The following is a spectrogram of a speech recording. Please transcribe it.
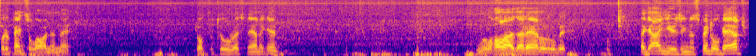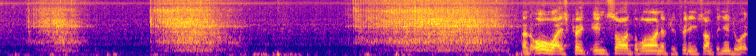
put a pencil line in there. Drop the tool rest down again. We'll hollow that out a little bit. Again, using the spindle gouge. And always keep inside the line if you're fitting something into it.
